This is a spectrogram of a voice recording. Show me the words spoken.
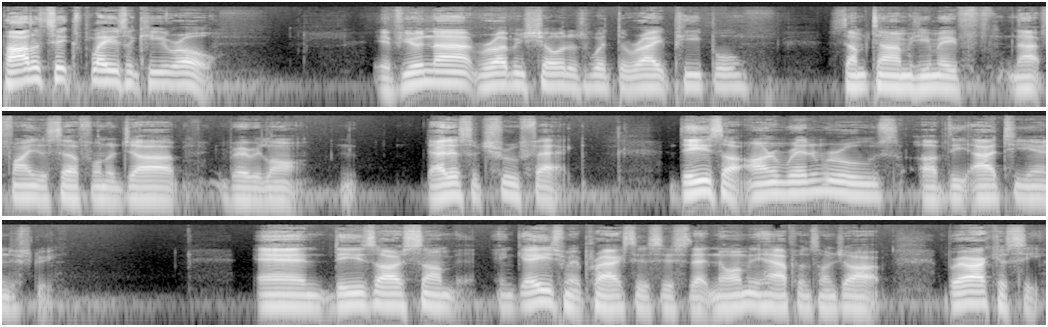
Politics plays a key role. If you're not rubbing shoulders with the right people, sometimes you may f- not find yourself on a job very long. That is a true fact. These are unwritten rules of the IT industry. And these are some engagement practices that normally happens on job bureaucracy.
